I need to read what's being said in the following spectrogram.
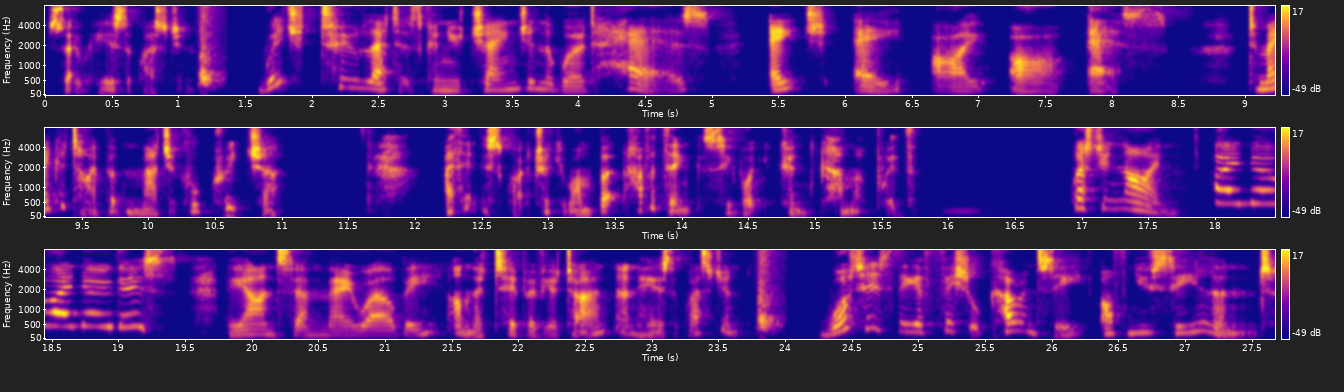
So here's the question Which two letters can you change in the word hairs, H A I R S, to make a type of magical creature? I think this is quite a tricky one, but have a think, see what you can come up with. Question nine. I know, I know this. The answer may well be on the tip of your tongue, and here's the question What is the official currency of New Zealand?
